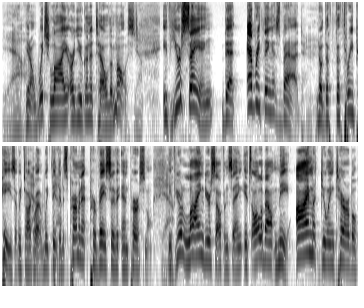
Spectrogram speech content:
Yeah. You know, which lie are you going to tell the most? Yep. If you're saying that everything is bad, mm-hmm. you know, the, the three P's that we talk yeah. about, we think yeah. that it's permanent, pervasive, and personal. If you're lying to yourself and saying it's all about me, I'm doing terrible,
